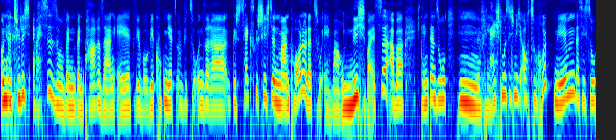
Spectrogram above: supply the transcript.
Und natürlich, weißt du, so wenn, wenn Paare sagen, ey, wir, wir gucken jetzt irgendwie zu unserer Sexgeschichte mal ein Porno dazu, ey, warum nicht, weißt du? Aber ich denke dann so, hm, vielleicht muss ich mich auch zurücknehmen, dass ich so,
